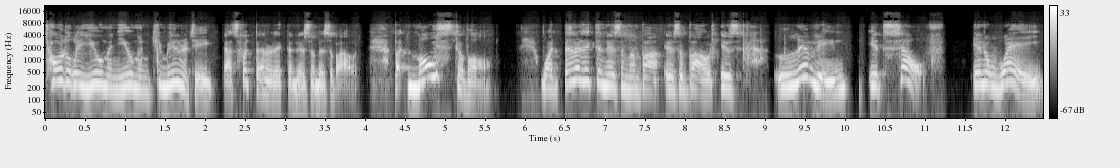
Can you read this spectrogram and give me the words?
totally human human community, that's what Benedictinism is about. But most of all, what Benedictinism about, is about is living itself in a way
